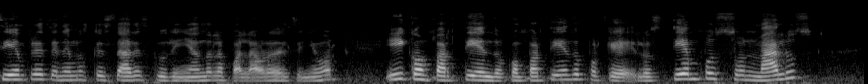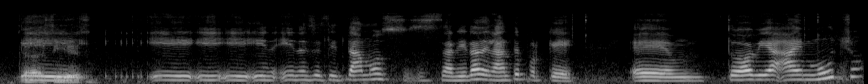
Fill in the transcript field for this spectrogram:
siempre tenemos que estar escudriñando la palabra del Señor y compartiendo, compartiendo porque los tiempos son malos y, y, necesitamos salir adelante porque em, todavía hay mucho,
